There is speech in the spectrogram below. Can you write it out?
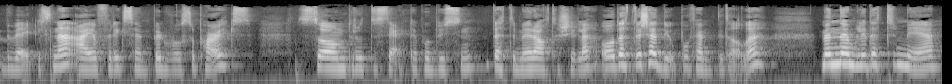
bevegelsene er jo f.eks. Rosa Parks, som protesterte på bussen. Dette med rateskille. Og dette skjedde jo på 50-tallet. Men nemlig dette med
